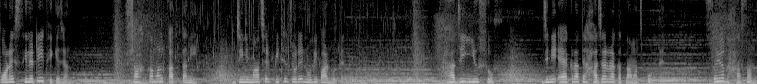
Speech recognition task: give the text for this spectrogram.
পরে সিলেটেই থেকে যান। শাহ কামাল কাত্তানি, যিনি মাছের পিঠে চড়ে নদী পার হতেন। হাজি ইউসুফ, যিনি এক রাতে হাজার রাকাত নামাজ পড়তেন। সৈয়দ হাসান,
